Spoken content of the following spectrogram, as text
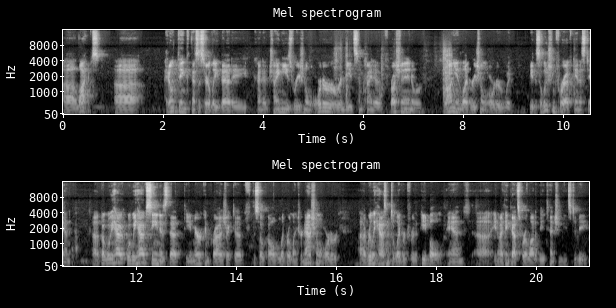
lives. I don't think necessarily that a kind of Chinese regional order or indeed some kind of Russian or Iranian led regional order would be the solution for Afghanistan. Uh, but what we have what we have seen is that the American project of the so-called liberal international order uh, really hasn't delivered for the people, and uh, you know I think that's where a lot of the attention needs to be.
